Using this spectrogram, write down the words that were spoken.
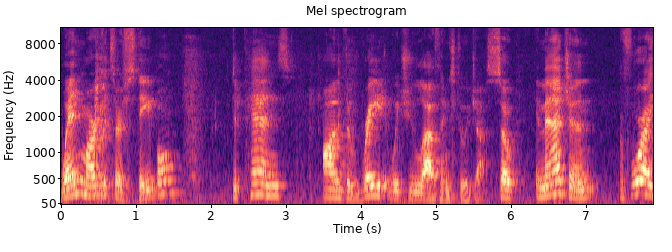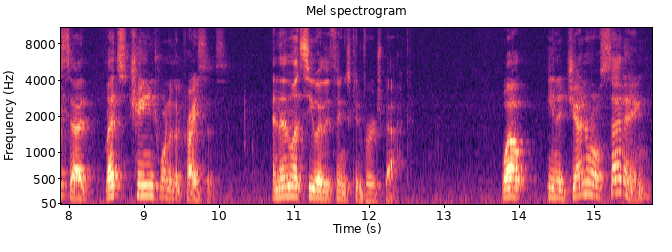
when markets are stable depends on the rate at which you allow things to adjust. So imagine, before I said, let's change one of the prices, and then let's see whether things converge back. Well, in a general setting,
